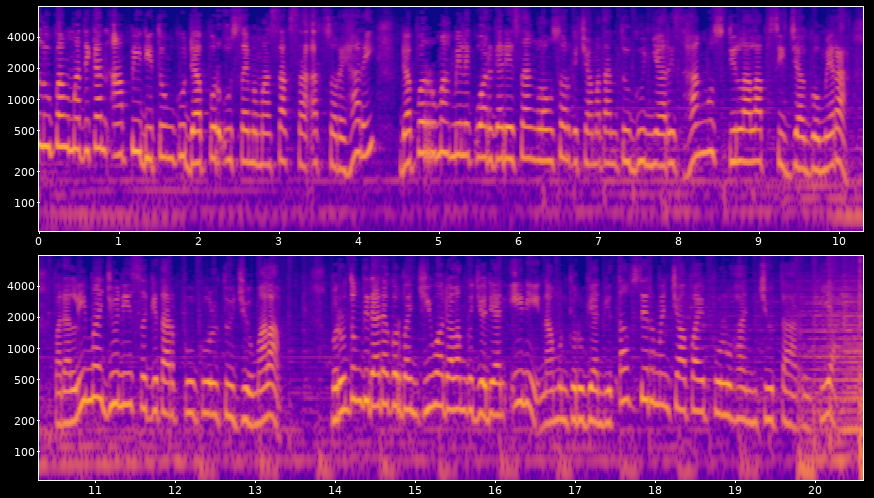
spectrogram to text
lupa mematikan api di tungku dapur usai memasak saat sore hari, dapur rumah milik warga desa Ngelongsor Kecamatan Tugu nyaris hangus dilalap si jago merah pada 5 Juni sekitar pukul 7 malam. Beruntung tidak ada korban jiwa dalam kejadian ini, namun kerugian ditafsir mencapai puluhan juta rupiah.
